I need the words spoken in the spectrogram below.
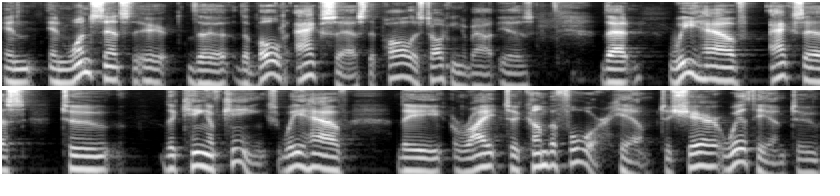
in in one sense, the, the the bold access that Paul is talking about is that we have access to the King of Kings. We have the right to come before Him, to share with Him, to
